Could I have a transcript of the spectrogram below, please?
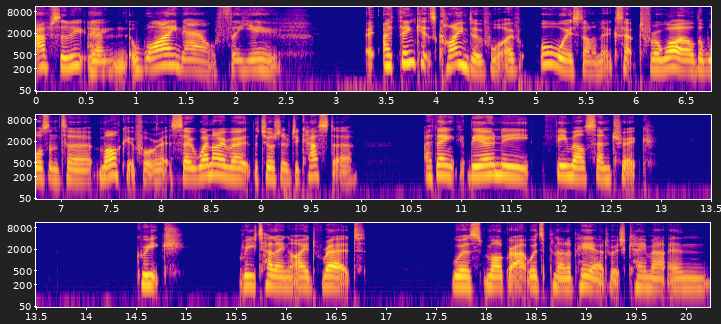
absolutely. Um, why now for you? I- think it's kind of what I've always done, except for a while there wasn't a market for it. So when I wrote The Children of Jocasta, I think the only female centric Greek retelling I'd read was Margaret Atwood's Penelopiad, which came out in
